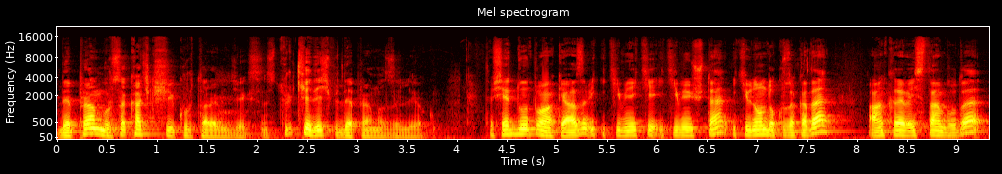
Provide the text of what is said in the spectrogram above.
deprem vursa kaç kişiyi kurtarabileceksiniz? Türkiye'de hiçbir deprem hazırlığı yok. Şey unutmamak lazım. 2002-2003'ten 2019'a kadar Ankara ve İstanbul'da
